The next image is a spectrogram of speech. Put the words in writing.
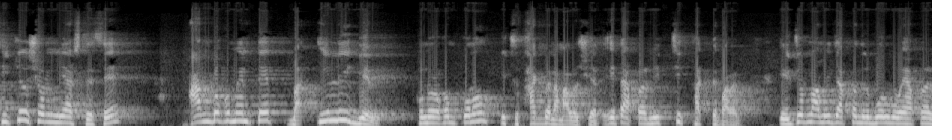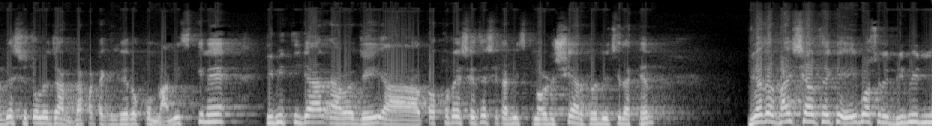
সিচুয়েশন নিয়ে আসতেছে আনডকুমেন্টেড বা ইলিগেল কোনো রকম কোনো কিছু থাকবে না মালয়েশিয়াতে। এটা আপনারা নিশ্চিত থাকতে পারেন। এই জন্য আমি যে আপনাদের বলব আপনারা দেশে চলে যান, ব্যাপারটা কিন্তু এরকম না। আমি স্ক্রিনে টিভি তিগার যেই তথ্যটা এসেছে, সেটা আমি স্ক্রিনে অলরেডি শেয়ার করে দিয়েছি, দেখেন। দুই হাজার বাইশ সাল থেকে এই বছরে বিভিন্ন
